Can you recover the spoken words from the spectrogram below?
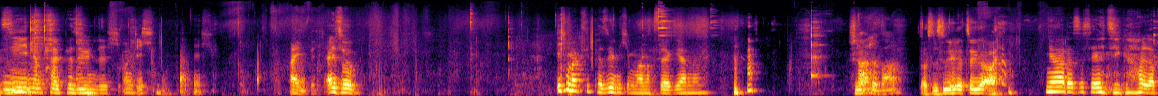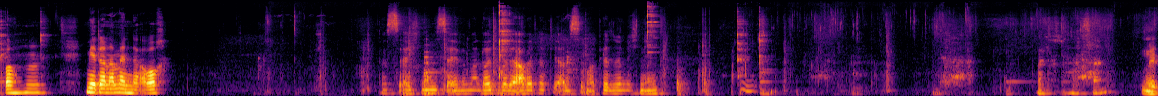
sie nimmt halt persönlich und ich nicht. Eigentlich. Also, ich mag sie persönlich immer noch sehr gerne. Schade war. Das ist dir jetzt egal. Ja, das ist ja jetzt egal, aber hm, mir dann am Ende auch. Das ist echt mies, ey, wenn man Leute bei der Arbeit hat, die alles immer persönlich nehmen. Wolltest du was sagen? Nee.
